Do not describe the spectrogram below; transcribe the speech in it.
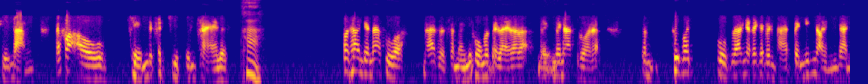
ผิวหนัง แล้วก็เอาเข็มไปสะกิดเป็นแผลเลย ค่ะค่อนข้างจะน่ากลัวนะแต่สมัยนี้คงไม่เป็นไรแล้วล่ะไม่ไม่น่ากลัวแล้วคือพอปลูกแล้วเนี่ยก็จะเป็นแผลเป็นนิดหน่อยเหมือนกัน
